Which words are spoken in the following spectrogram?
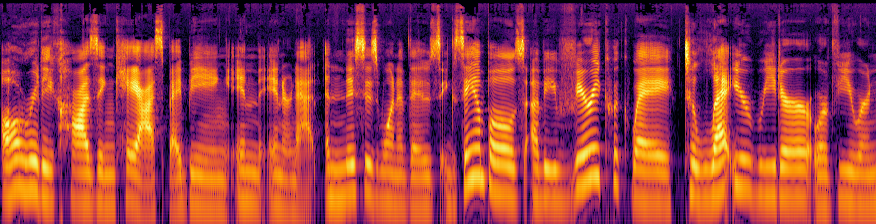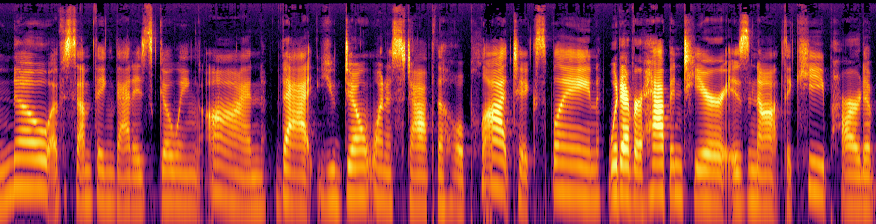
already causing chaos by being in the internet. And this is one of those examples of a very quick way to let your reader or viewer know of something that is going on that you don't want to stop the whole plot to explain whatever happened here is not the key part of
